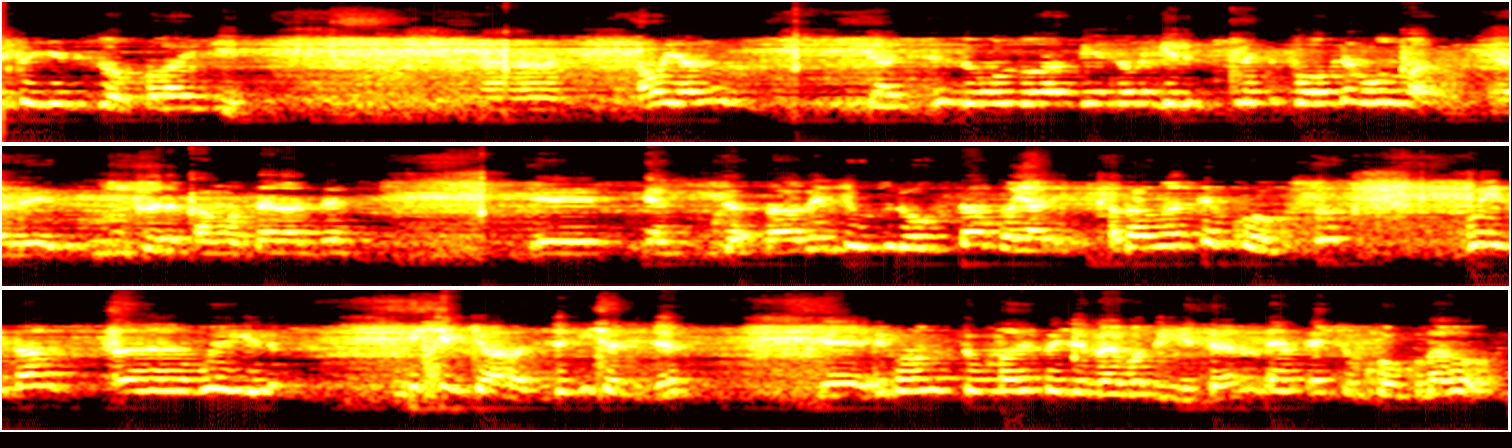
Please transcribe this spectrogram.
epeyce bir zor, kolay değil. Ama yalnız yani sizin durumunuz olan bir insanın gelip gitmesi problem olmaz. Yani uzun sürede kalması herhalde e, yani da- davetiye usulü olduktan sonra yani adamların tek korkusu bu insan e, buraya gelip iş imkanı açacak, iş açacak. E, ekonomik durumlar epeyce berbat İngiltere'nin en, en çok korkuları o.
